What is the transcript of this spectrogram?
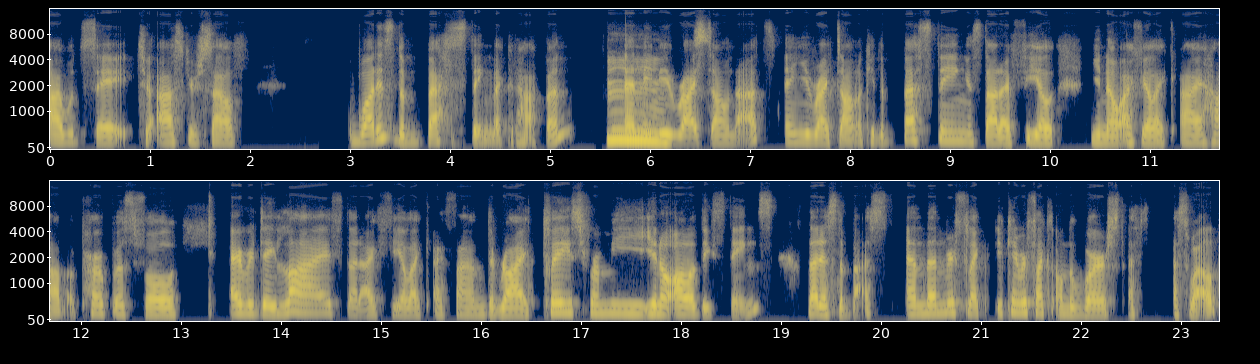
i would say to ask yourself what is the best thing that could happen? Mm. and maybe write down that. And you write down okay the best thing is that i feel you know i feel like i have a purposeful everyday life that i feel like i found the right place for me you know all of these things. That is the best. And then reflect you can reflect on the worst as, as well.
